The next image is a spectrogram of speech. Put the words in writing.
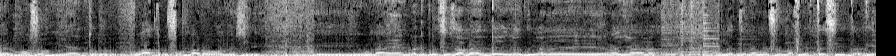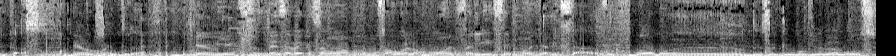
hermosos nietos, cuatro son varones y, una hembra que precisamente en el día de mañana le tenemos una fiestecita aquí en casa Qué por su cumpleaños. Qué bien. Usted sabe que son unos, abuelos muy felices, muy realizados. Bueno, eh, dicen que uno quiere a los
